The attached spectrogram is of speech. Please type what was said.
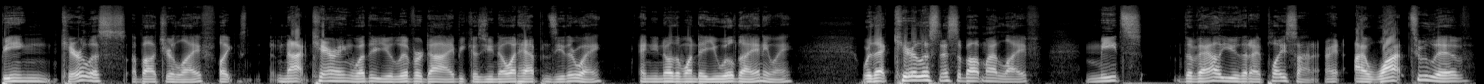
being careless about your life, like not caring whether you live or die because you know what happens either way, and you know that one day you will die anyway, where that carelessness about my life meets the value that I place on it, right? I want to live,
